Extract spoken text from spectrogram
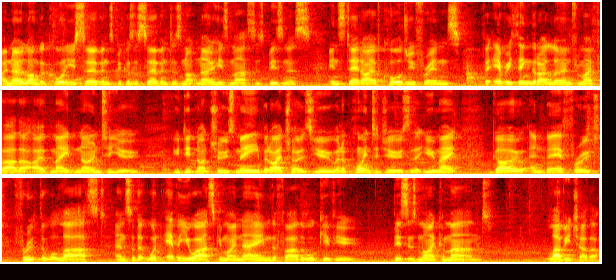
I no longer call you servants because a servant does not know his master's business. Instead, I have called you friends, for everything that I learned from my Father I have made known to you. You did not choose me, but I chose you and appointed you so that you may go and bear fruit, fruit that will last, and so that whatever you ask in my name, the Father will give you. This is my command love each other.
